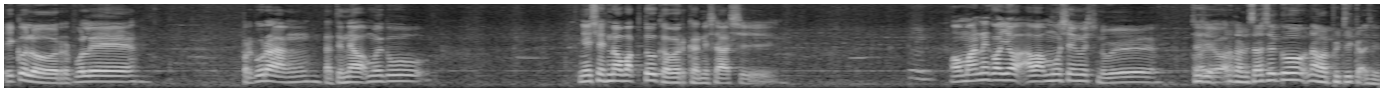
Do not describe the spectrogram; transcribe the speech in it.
iku lur, boleh berkurang. Dadine awakmu iku nyisihno waktu gawe organisasi. Omane kaya awakmu sing wis duwe Sih, organisasi ku nambah biji gak sih?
